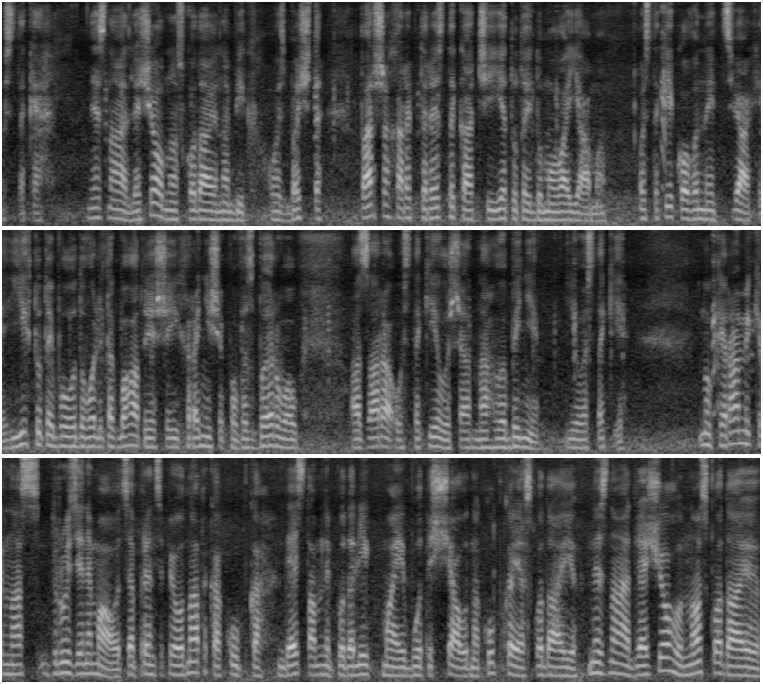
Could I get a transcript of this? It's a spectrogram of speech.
Ось таке. Не знаю для чого, але складаю на бік. Ось бачите, перша характеристика, чи є тут і домова яма. Ось такі ковані цвяхи. Їх тут було доволі так багато, я ще їх раніше повизбирував, а зараз ось такі лише на глибині. І ось такі. Ну, кераміки в нас, друзі, немає. Це, в принципі, одна така кубка. Десь там неподалік має бути ще одна кубка. Я складаю. Не знаю для чого, але складаю.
